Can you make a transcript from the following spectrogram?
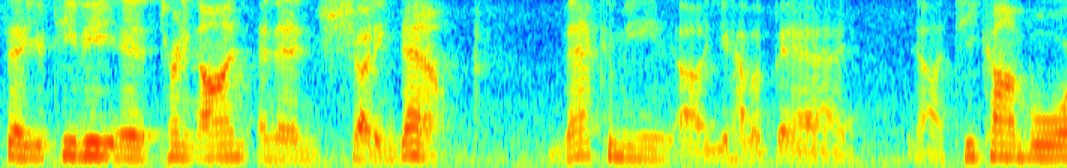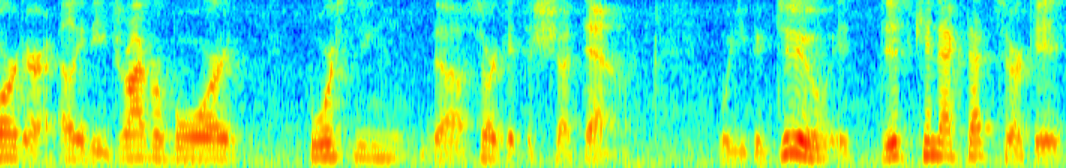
Say your TV is turning on and then shutting down that could mean uh, you have a bad uh, TCON board or LED driver board forcing the circuit to shut down. What you could do is disconnect that circuit,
